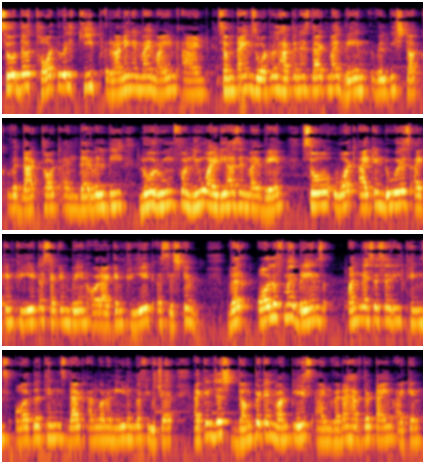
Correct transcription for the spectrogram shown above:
so the thought will keep running in my mind and sometimes what will happen is that my brain will be stuck with that thought and there will be no room for new ideas in my brain so what I can do is I can create a second brain और I can create a system where all of my brains unnecessary things or the things that I'm gonna need in the future. I can just dump it in one place and when I have the time, I can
